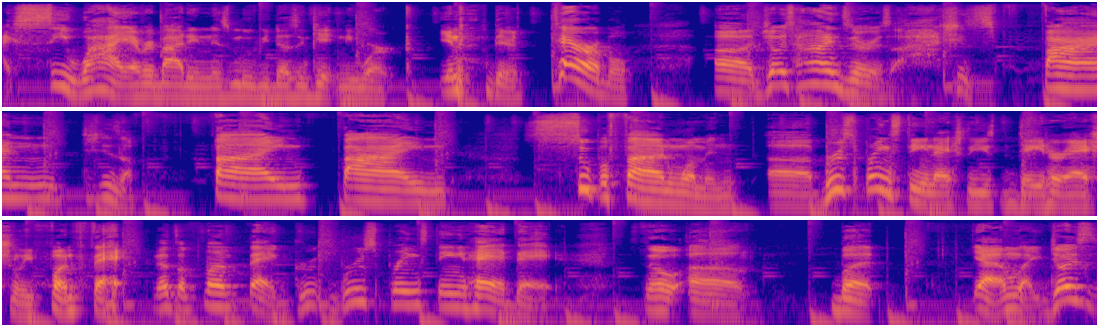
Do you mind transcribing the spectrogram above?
I see why everybody in this movie doesn't get any work. You know, they're terrible. Uh, Joyce Hyser is, uh, she's fine. She's a fine, fine, super fine woman. Uh, Bruce Springsteen actually used to date her. Actually, fun fact. That's a fun fact. Bruce Springsteen had that. So, uh, but yeah, I'm like Joyce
